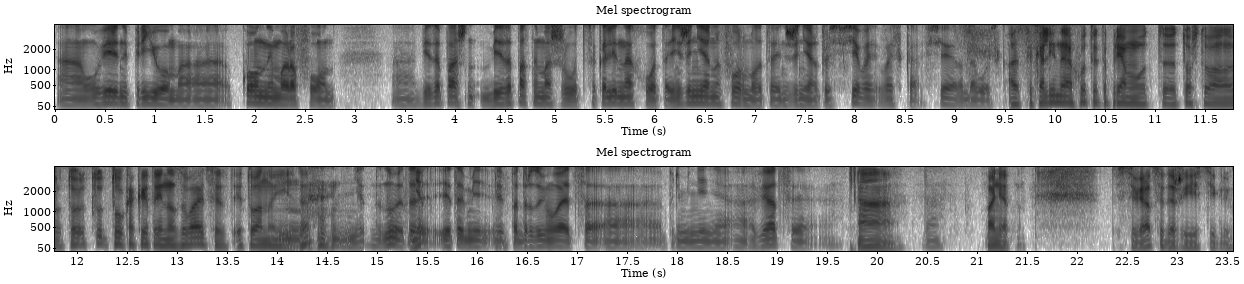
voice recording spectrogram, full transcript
э, уверенный прием, э, конный марафон, э, безопасный, безопасный маршрут, соколиная охота, инженерная формула, это инженер, то есть все вой- войска, все рода войск. А соколиная охота это прямо вот э, то, что то, то, то, как это и называется, это, оно и есть, да? Нет, ну это, Нет? это подразумевается а, применение а, авиации, А, да. понятно. С авиацией даже есть игры.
